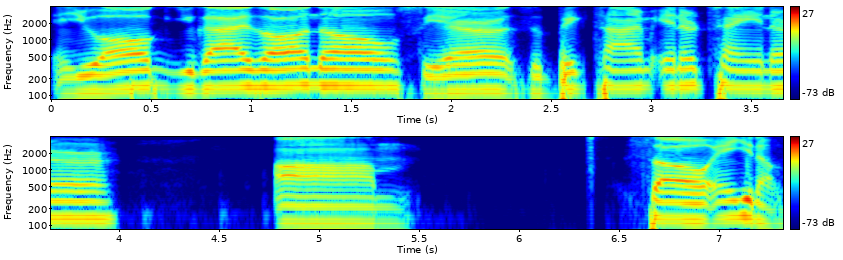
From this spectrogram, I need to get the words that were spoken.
And you all you guys all know Ciara is a big time entertainer. Um So, and you know,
